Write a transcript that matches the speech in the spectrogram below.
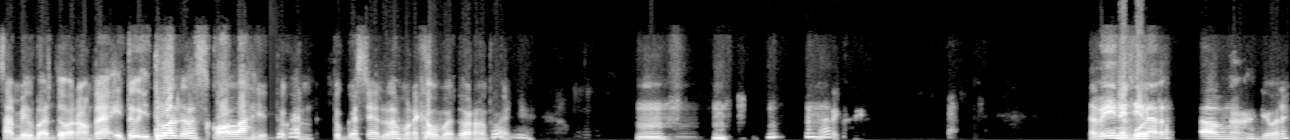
sambil bantu orang tuanya itu itu adalah sekolah gitu kan. Tugasnya adalah mereka membantu orang tuanya. Hmm. menarik. Tapi ini sih gue- Nar, em, Ah, gimana?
